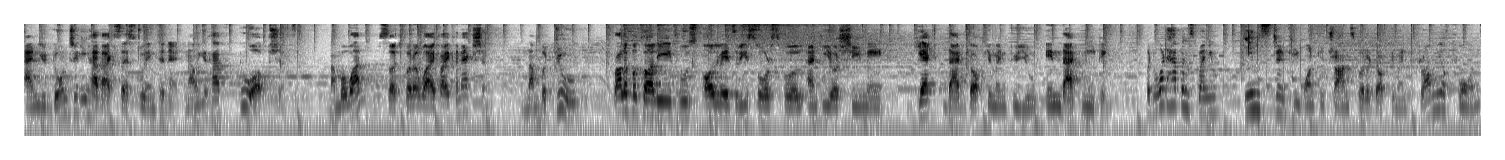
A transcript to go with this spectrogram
and you don't really have access to internet. Now you have two options. Number one, search for a Wi-Fi connection. Number two, call up a colleague who's always resourceful and he or she may get that document to you in that meeting. But what happens when you instantly want to transfer a document from your phone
